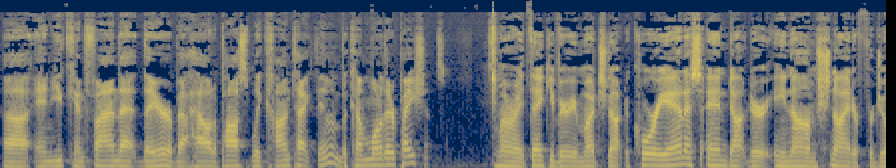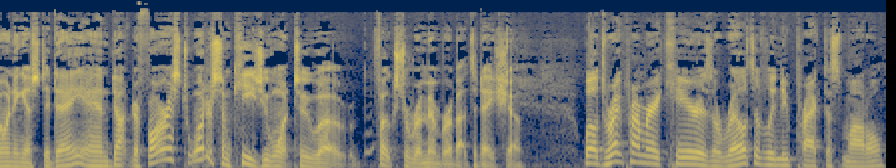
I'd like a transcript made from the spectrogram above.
Uh, and you can find that there about how to possibly contact them and become one of their patients. All right. Thank you very much, Dr. Corey Annis and Dr. Inam Schneider for joining us today. And Dr. Forrest, what are some keys you want to uh, folks to remember about today's show? Well, direct primary care is a relatively new practice model,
